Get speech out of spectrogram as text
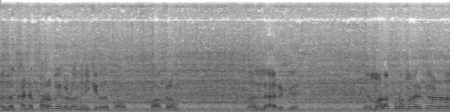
அதில் கண்ட பறவைகள் வந்து நிற்கிறத பா பார்க்குறோம் நல்லா இருக்குது இது மலைக்குணமாக இருக்குது ஆனால்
